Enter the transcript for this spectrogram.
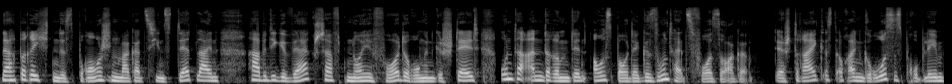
Nach Berichten des Branchenmagazins Deadline habe die Gewerkschaft neue Forderungen gestellt, unter anderem den Ausbau der Gesundheitsvorsorge. Der Streik ist auch ein großes Problem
